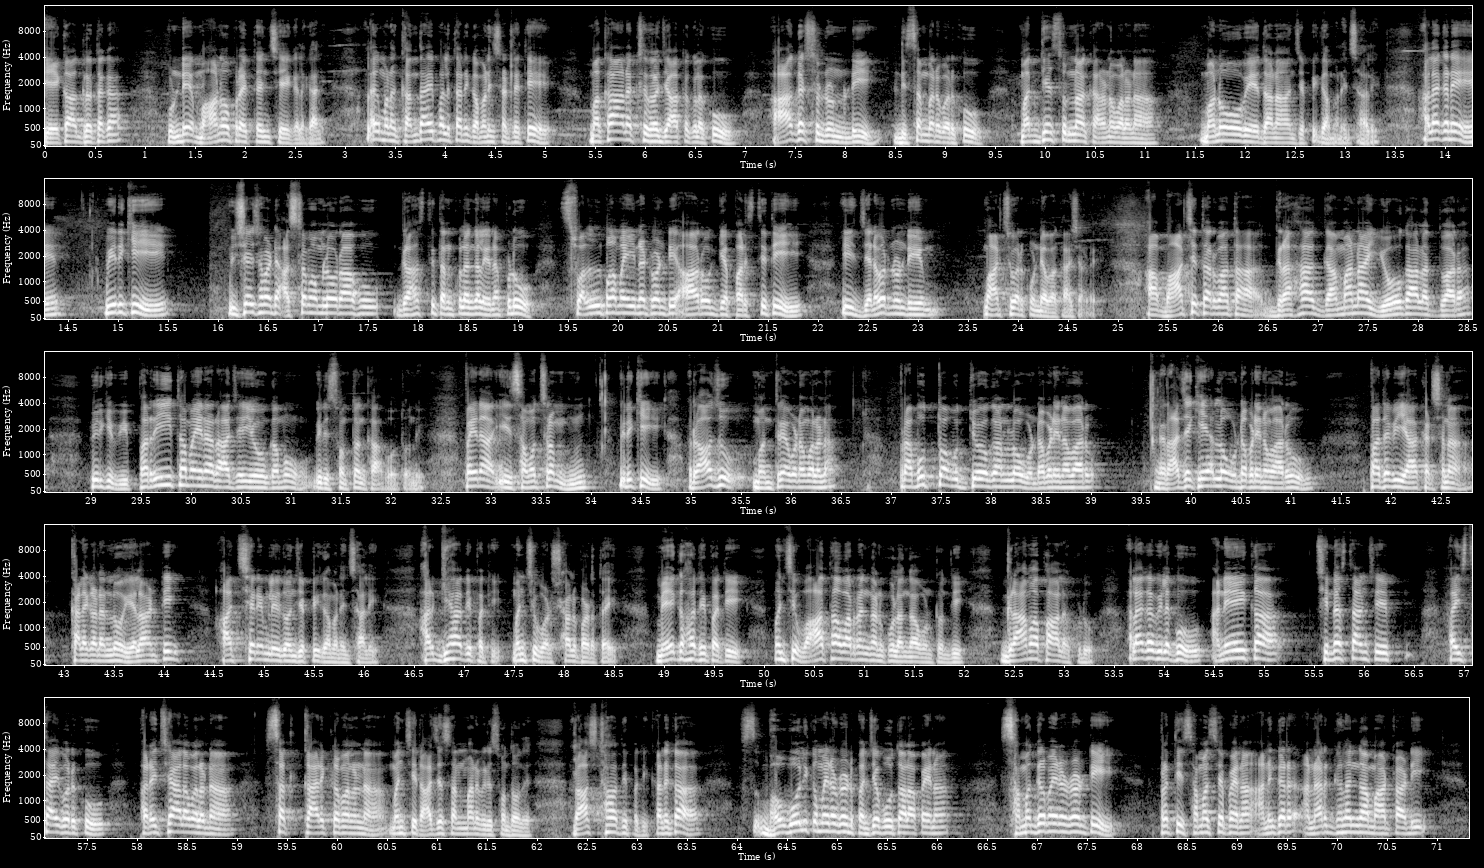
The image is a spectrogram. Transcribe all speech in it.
ఏకాగ్రతగా ఉండే మానవ ప్రయత్నం చేయగలగాలి. అలాగే మనం కందాయ ఫలితాన్ని గమనించినట్లయితే మకా నక్షత్ర జాతకులకు ఆగస్టు నుండి డిసెంబర్ వరకు మధ్యస్తున్న కారణం వలన మనోవేదన అని చెప్పి గమనించాలి. అలాగనే వీరికి విశేషమైన అష్టమంలో రాహు గ్రహస్థితి అనుకూలంగా లేనప్పుడు స్వల్పమైనటువంటి ఆరోగ్య పరిస్థితి ఈ జనవరి నుండి మార్చి వరకు ఉండే అవకాశాలు. ఆ మార్చి తర్వాత గ్రహ గమన యోగాల ద్వారా వీరికి విపరీతమైన రాజయోగము వీరి సొంతం కాబోతుంది. పైన ఈ సంవత్సరం వీరికి రాజు మంత్రి అవ్వడం వలన ప్రభుత్వ ఉద్యోగంలో ఉండబడిన వారు రాజకీయాల్లో ఉండబడిన వారు పదవి ఆకర్షణ కలగడంలో ఎలాంటి ఆశ్చర్యం లేదు అని చెప్పి గమనించాలి. అర్ఘ్యాధిపతి మంచి వర్షాలు పడతాయి. మేఘాధిపతి మంచి వాతావరణంగా అనుకూలంగా ఉంటుంది. గ్రామ పాలకుడు. అలాగే వీళ్ళకు అనేక చిన్న స్థాయి నుంచి పై స్థాయి వరకు పరిచయాల వలన సత్ కార్యక్రమాల వలన మంచి రాజ సన్మానం వీరి సొంతం రాష్ట్రాధిపతి. కనుక భౌగోళికమైనటువంటి భౌగోళికమైనటువంటి పంచభూతాలపైన సమగ్రమైనటువంటి ప్రతి సమస్య పైన అనగర అనర్ఘలంగా మాట్లాడి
